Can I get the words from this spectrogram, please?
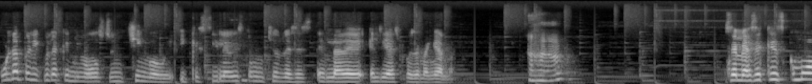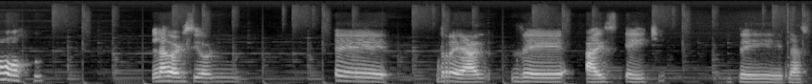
una película que a mí me gustó un chingo, güey, y que sí la he visto muchas veces, es la de El día después de mañana. Ajá. Se me hace que es como la versión eh, real de Ice Age, de las,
